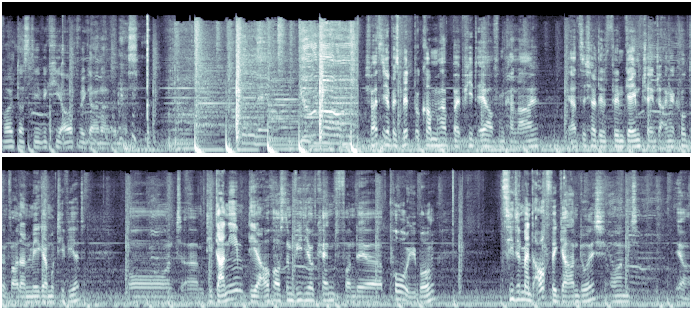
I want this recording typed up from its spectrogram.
wollt, dass die Vicky auch Veganerin ist. Ich weiß nicht, ob ihr es mitbekommen habt bei Pete Air auf dem Kanal. Er hat sich halt den Film Game Changer angeguckt und war dann mega motiviert. Und ähm, die Dani, die ihr auch aus dem Video kennt von der Po-Übung, zieht im Moment auch vegan durch. Und ja,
